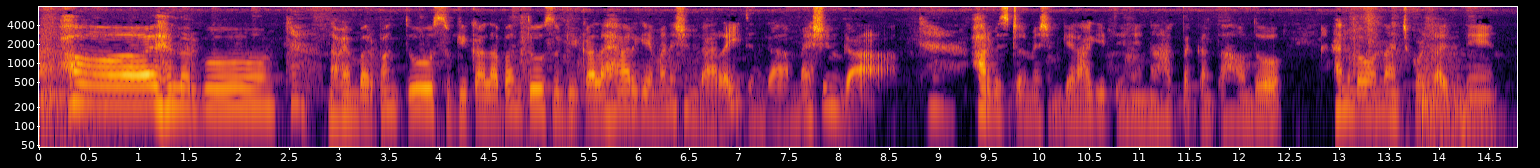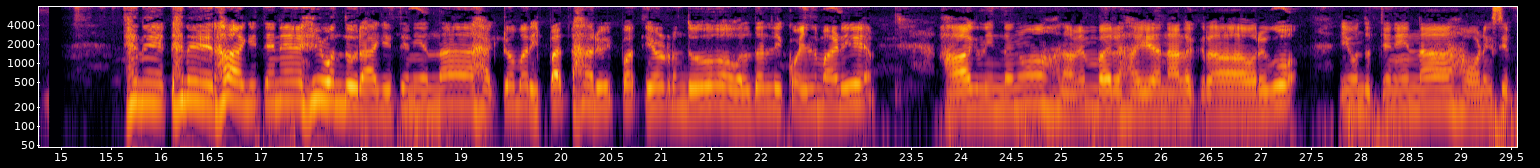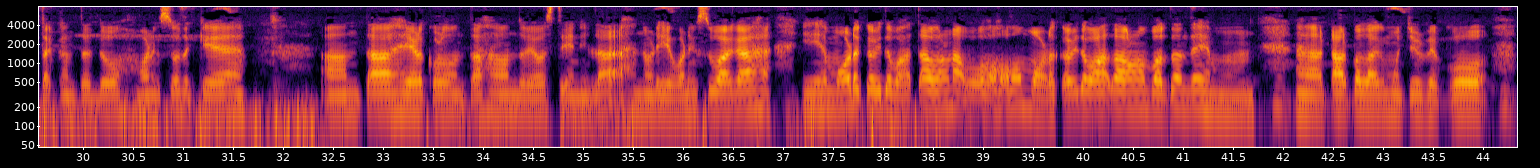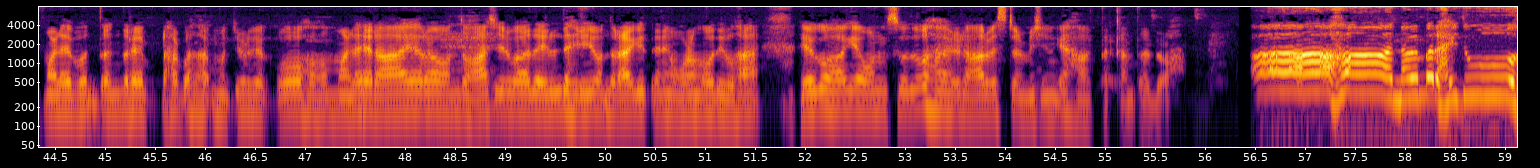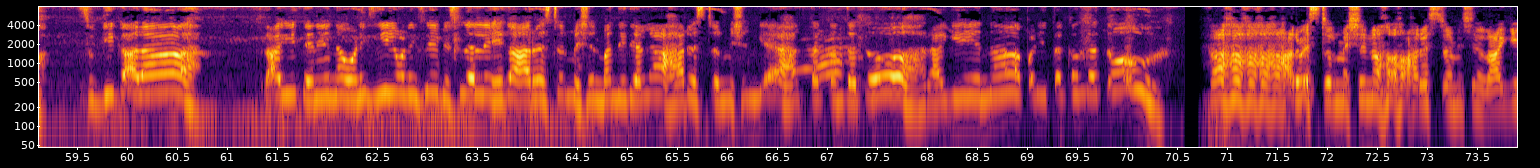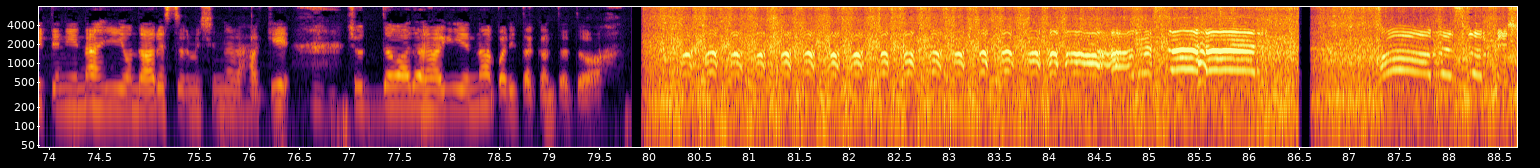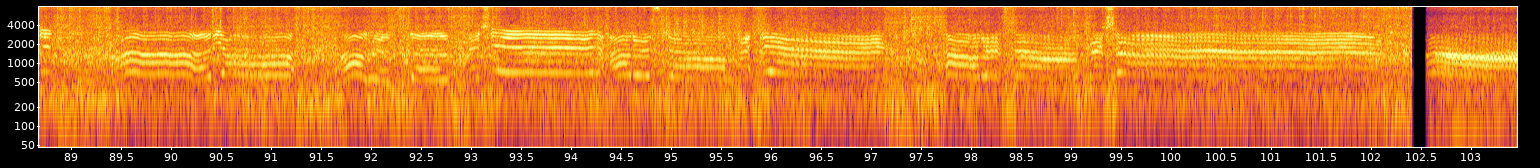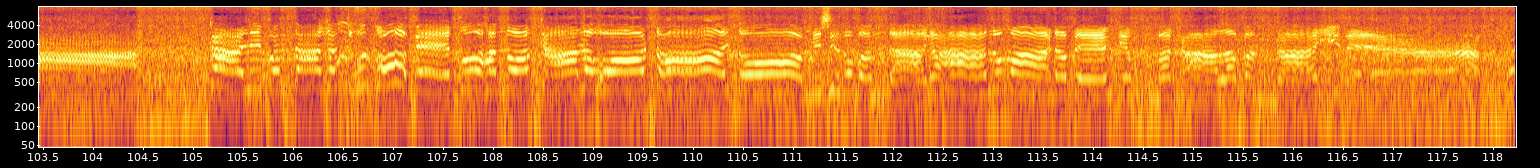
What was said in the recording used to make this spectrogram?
Hi ಎಲ್ಲರಿಗೂ. November ಬಂತು ಸುಗ್ಗಿ ಕಾಲ ಬಂತು ಸುಗ್ಗಿ ಕಾಲ ಯಾರಿಗೆ? ಮನುಷ್ಯನ್ಗ, ರೈತನ್ಗ, ಮೆಷಿನ್ಗ. ಹಾರ್ವೆಸ್ಟರ್ ಮೆಷಿನ್ಗೆ ರಾಗಿ ತೆನೆಯನ್ನು ಹಾಕ್ತಕ್ಕಂತಹ ಒಂದು ಅನುಭವವನ್ನು ಹಂಚ್ಕೊಳ್ತಾ ಇದ್ದೀನಿ. ತೆನೆ ತೆನೆ, ರಾಗಿ ತೆನೆ, ಈ ಒಂದು ರಾಗಿ ತೆನೆಯನ್ನು ಅಕ್ಟೋಬರ್ ಇಪ್ಪತ್ತಾರು, ಇಪ್ಪತ್ತೇಳರಂದು ಹೊಲದಲ್ಲಿ ಕೊಯ್ಲು ಮಾಡಿ ಆಗ್ಲಿಂದನೂ ನವೆಂಬರ್ ನಾಲ್ಕರವರೆಗೂ ಈ ಒಂದು ತೆನೆಯನ್ನು ಒಣಗಿಸಿರ್ತಕ್ಕಂಥದ್ದು, ಒಣಗಿಸೋದಕ್ಕೆ ಅಂತ ಹೇಳ್ಕೊಳ್ಳುವಂತಹ ಒಂದು ವ್ಯವಸ್ಥೆ ಏನಿಲ್ಲ. ನೋಡಿ, ಒಣಗಿಸುವಾಗ ಈ ಮೋಡ ಕವಿದ ವಾತಾವರಣ, ಓ ಮೋಡ ಕವಿದ ವಾತಾವರಣ ಬರ್ತಂದರೆ ಟಾರ್ಪಲ್ ಆಗಿ ಮುಚ್ಚಿಡಬೇಕು. ಮಳೆ ಬಂತಂದರೆ ಟಾರ್ಪಲ್ಲಾಗಿ ಮುಚ್ಚಿಡಬೇಕು. ಮಳೆ ರಾಯರ ಒಂದು ಆಶೀರ್ವಾದ ಇಲ್ಲದೆ ಈ ಒಂದು ರಾಗಿ ತೆನೆ ಒಣಗೋದಿಲ್ಲ. ಹೇಗೋ ಹಾಗೆ ಒಣಗಿಸೋದು, ಹಾರ್ವೆಸ್ಟರ್ ಮಿಷಿನ್ಗೆ ಹಾಕ್ತಕ್ಕಂಥದ್ದು. ಆಹಾ, ನವೆಂಬರ್ ಐದು, ಸುಗ್ಗಿ ಕಾಲ. ರಾಗಿ ತೆನೆಯನ್ನು ಒಣಗಿಸಿ ಒಣಗಿಸಿ ಬಿಸಿಲಲ್ಲಿ ಈಗ ಹಾರ್ವೆಸ್ಟರ್ ಮಿಷಿನ್ ಬಂದಿದೆಯಲ್ಲ, ಹಾರ್ವೆಸ್ಟರ್ ಮಿಷಿನ್ಗೆ ಹಾಕ್ತಕ್ಕಂಥದ್ದು, ರಾಗಿಯನ್ನು ಪಡಿತಕ್ಕಂಥದ್ದು. ಹಾರ್ವೆಸ್ಟರ್ ಮಿಷಿನ್ ಹಾರ್ವೆಸ್ಟರ್ ಮಿಷಿನ್, ರಾಗಿ ತೆನೆಯನ್ನು ಈ ಒಂದು ಹಾರ್ವೆಸ್ಟರ್ ಮಿಷಿನ್ನಲ್ಲಿ ಹಾಕಿ ಶುದ್ಧವಾದ ರಾಗಿಯನ್ನು ಪಡಿತಕ್ಕಂಥದ್ದು.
